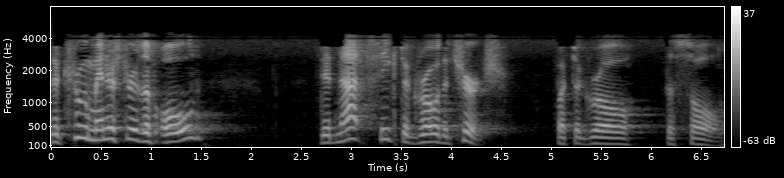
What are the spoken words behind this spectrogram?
The true ministers of old did not seek to grow the church, but to grow the soul.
